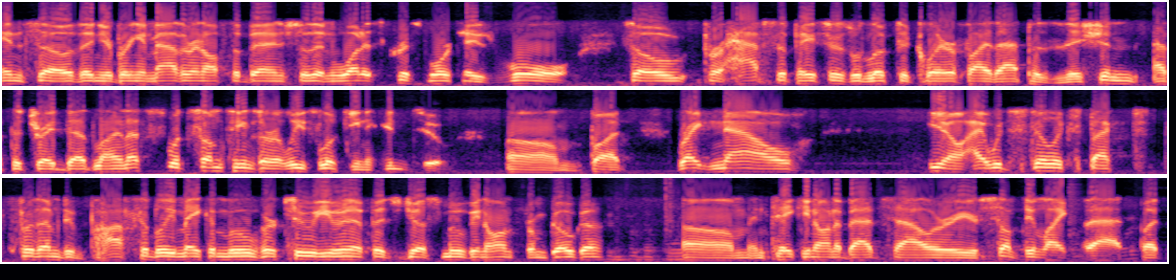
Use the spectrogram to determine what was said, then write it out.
and so then you're bringing Mathurin off the bench. So then what is Chris Duarte's role? So perhaps the Pacers would look to clarify that position at the trade deadline. That's what some teams are at least looking into. Um, but right now, you know, I would still expect for them to possibly make a move or two, even if it's just moving on from Goga um, and taking on a bad salary or something like that. But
